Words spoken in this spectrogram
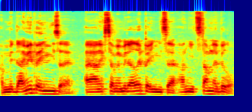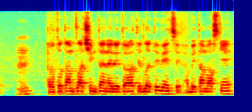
a mi daj mi peníze a já nechci, aby mi dali peníze a nic tam nebylo. Hmm. Proto tam tlačím ten editor a tyhle ty věci, aby tam vlastně,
